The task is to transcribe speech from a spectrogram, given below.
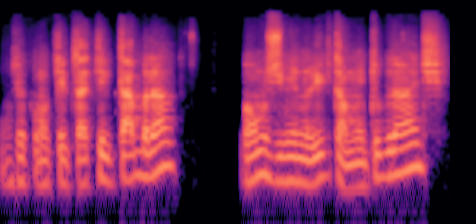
Vamos ver como que ele está aqui. Ele está branco. Vamos diminuir, que está muito grande.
